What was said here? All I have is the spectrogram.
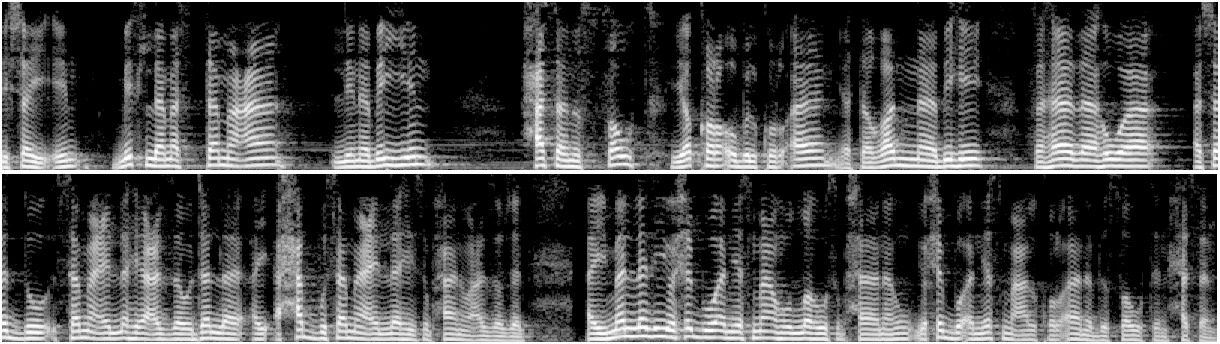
لشيء مثل ما استمع لنبي حسن الصوت يقرأ بالقرآن يتغنى به فهذا هو أشد سمع الله عز وجل أي أحب سمع الله سبحانه عز وجل. أي ما الذي يحب أن يسمعه الله سبحانه؟ يحب أن يسمع القرآن بصوت حسن.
